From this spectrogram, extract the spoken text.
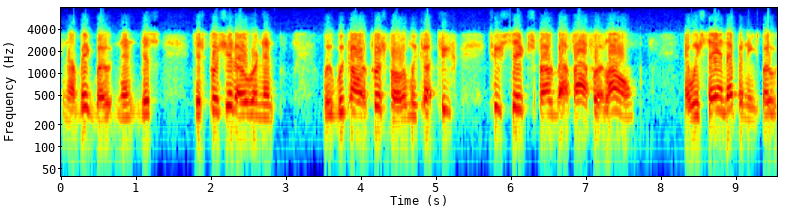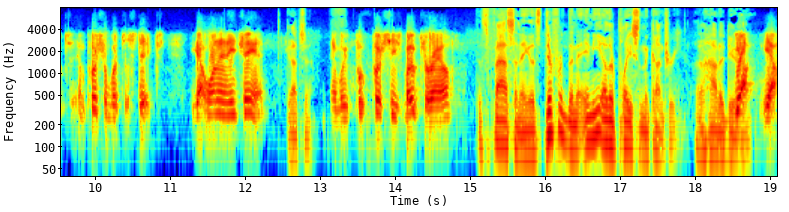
in our big boat, and then just just push it over, and then we we call it push pole, and we cut two two sticks, probably about five foot long, and we stand up in these boats and push them with the sticks. You got one in each end, Gotcha. and we pu- push these boats around. That's fascinating. That's different than any other place in the country on how to do Yeah, that. yeah.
